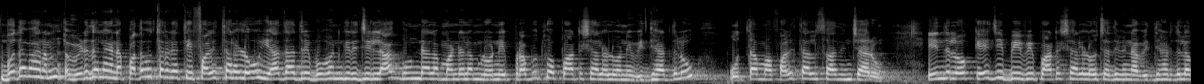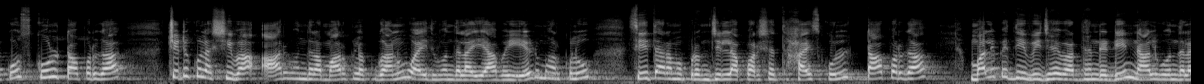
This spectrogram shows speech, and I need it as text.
బుధవారం విడుదలైన పదవ తరగతి ఫలితాలలో యాదాద్రి భువనగిరి జిల్లా గుండాల మండలంలోని ప్రభుత్వ పాఠశాలలోని విద్యార్థులు ఉత్తమ ఫలితాలు సాధించారు. ఇందులో కేజీబీవీ పాఠశాలలో చదివిన విద్యార్థులకు స్కూల్ టాపర్గా చిటుకుల శివ ఆరు వందల మార్కులకు గాను ఐదు వందల యాభై ఏడు మార్కులు. సీతారామపురం జిల్లా పరిషత్ హై స్కూల్ టాపర్గా మలిపెద్ది విజయవర్ధన్ రెడ్డి నాలుగు వందల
